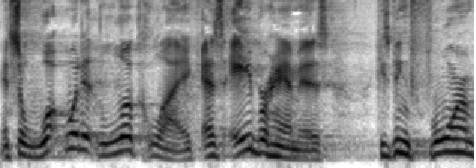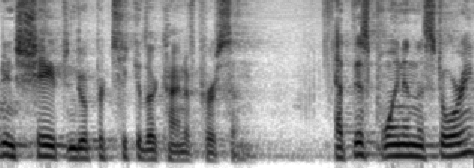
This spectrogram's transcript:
And so, what would it look like as Abraham is? He's being formed and shaped into a particular kind of person. At this point in the story,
